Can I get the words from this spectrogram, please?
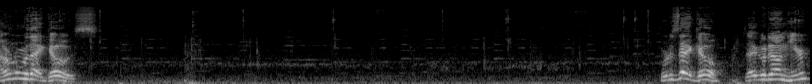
I don't know where that goes. Where does that go? Does that go down here?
